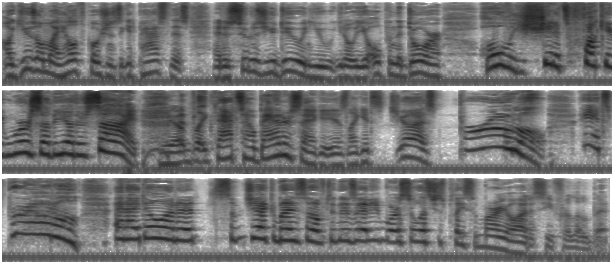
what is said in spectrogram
i'll use all my health potions to get past this. And as soon as you do and you you know you open the door holy shit it's fucking worse on the other side. Yep. Like that's how banner saga is. Like it's just brutal it's brutal and i don't want to subject myself to this anymore so let's just play some mario odyssey for a little bit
